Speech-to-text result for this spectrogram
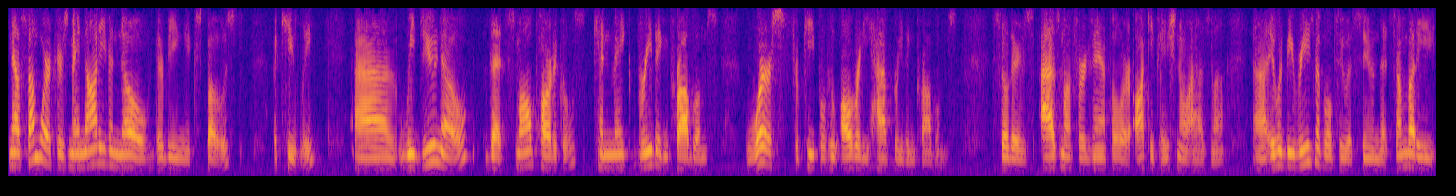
Now, some workers may not even know they're being exposed acutely. Uh, we do know that small particles can make breathing problems worse for people who already have breathing problems. So there's asthma, for example, or occupational asthma. Uh, it would be reasonable to assume that somebody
